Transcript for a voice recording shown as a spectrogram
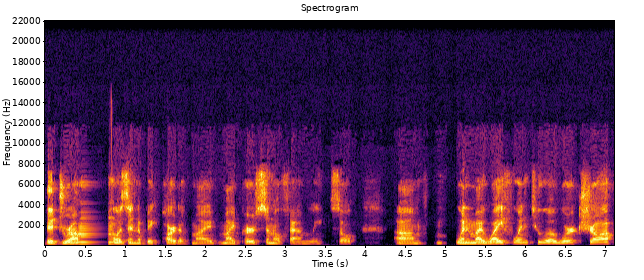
the drum wasn't a big part of my my personal family so um, when my wife went to a workshop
